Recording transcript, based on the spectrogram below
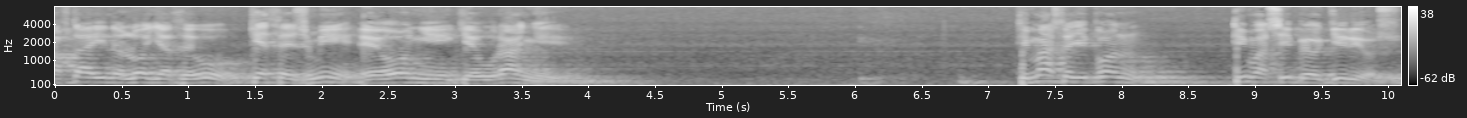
αυτά είναι λόγια Θεού και θεσμοί αιώνιοι και ουράνιοι. Θυμάστε λοιπόν τι μας είπε ο Κύριος.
